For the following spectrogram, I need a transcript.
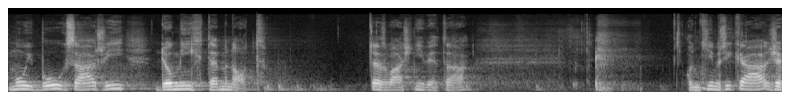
Můj Bůh září do mých temnot. To je zvláštní věta. On tím říká, že,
